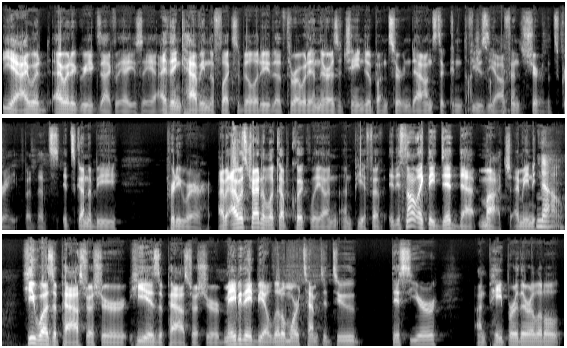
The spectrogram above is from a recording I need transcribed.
Yeah, I would I would agree exactly how you say it. I think having the flexibility to throw it in there as a changeup on certain downs to confuse the offense, sure, that's great. But that's it's going to be pretty rare. I, I was trying to look up quickly on on PFF. It's not like they did that much. I mean, No, he was a pass rusher. He is a pass rusher. Maybe they'd be a little more tempted to this year. On paper, they're a little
